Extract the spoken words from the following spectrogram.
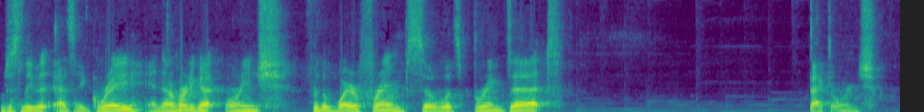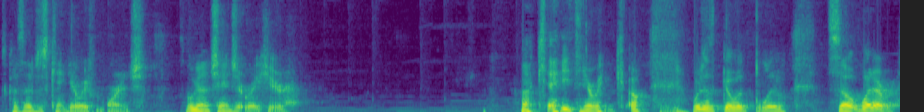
We'll just leave it as a gray. And then I've already got orange for the wireframe so let's bring that back to orange because I just can't get away from orange. So we're going to change it right here. Okay, there we go. We'll just go with blue. So whatever.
